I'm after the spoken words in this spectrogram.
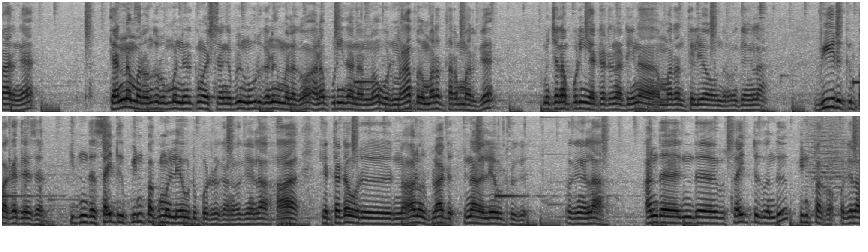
பாருங்கள் தென்னை மரம் வந்து ரொம்ப நெருக்கமாக வச்சுட்டாங்க. எப்படி நூறு கணுக்கு மிளகும் ஆனால் புடி தான் நடணும். ஒரு நாற்பது மரம் தரமாக இருக்குது மிச்சம்லாம் பிடிங்கி எட்டு நட்டிங்கன்னா மரம் தெளிவாக வந்துடும் ஓகேங்களா வீடுக்கு பக்கத்தில் சார். இந்த சைட்டுக்கு பின்பக்கமும் லே அவுட்டு போட்டிருக்காங்க ஓகேங்களா ஆ, கிட்டத்தட்ட ஒரு நானூறு பிளாட் பின்னால் லே அவுட் இருக்குது ஓகேங்களா அந்த இந்த சைட்டுக்கு வந்து பின்பக்கம் ஓகேங்களா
